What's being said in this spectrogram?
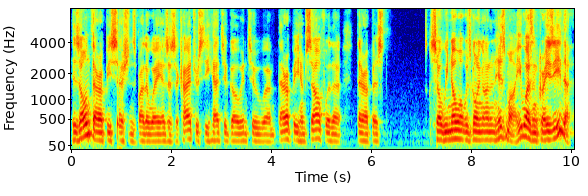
his own therapy sessions. By the way, as a psychiatrist, he had to go into um, therapy himself with a therapist. So we know what was going on in his mind. He wasn't crazy either.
